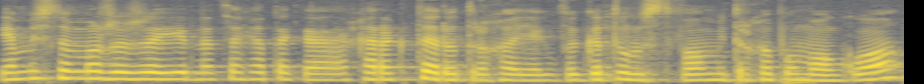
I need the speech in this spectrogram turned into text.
Ja myślę może, że jedna cecha taka charakteru, trochę jakby gadulstwo mi trochę pomogło.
